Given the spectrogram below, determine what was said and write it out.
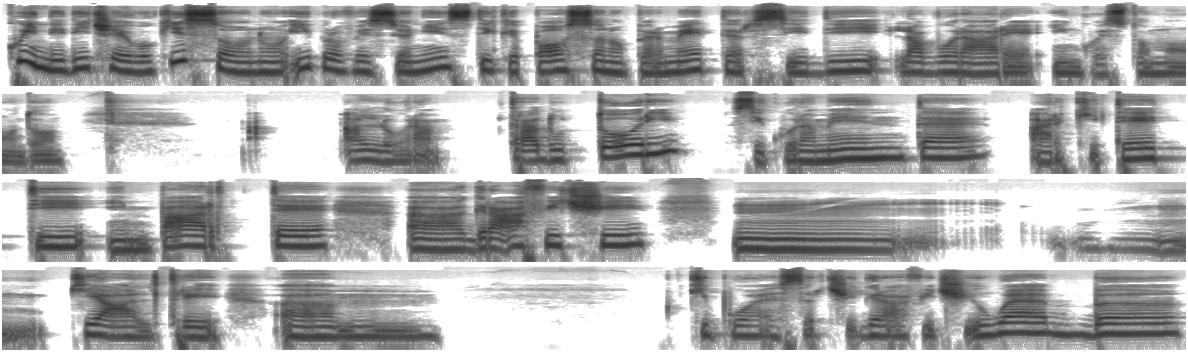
Quindi dicevo, chi sono i professionisti che possono permettersi di lavorare in questo modo? Allora, traduttori sicuramente, architetti in parte, uh, grafici, mh, mm, chi altri? Um, chi può esserci? Grafici web,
